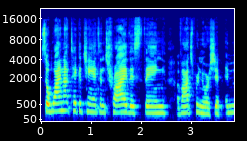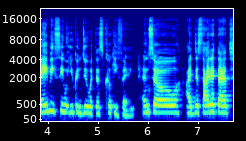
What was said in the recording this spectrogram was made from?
So why not take a chance and try this thing of entrepreneurship and maybe see what you can do with this cookie thing? And so I decided that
